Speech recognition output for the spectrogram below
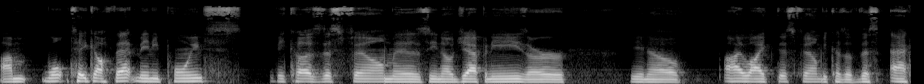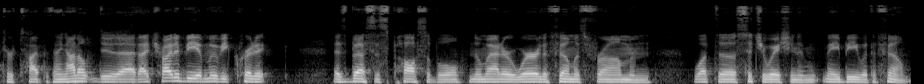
I won't take off that many points because this film is, you know, Japanese or, you know, I like this film because of this actor type of thing. I don't do that. I try to be a movie critic as best as possible, no matter where the film is from and what the situation may be with the film.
